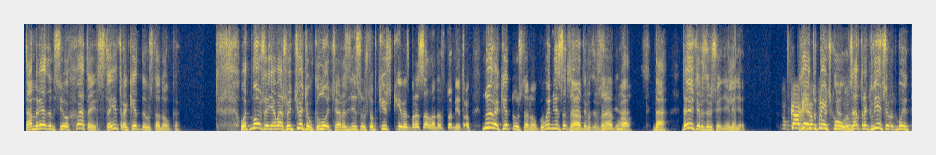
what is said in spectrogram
там рядом с ее хатой стоит ракетная установка. Вот можно я вашу тетю в клочья разнесу, чтобы кишки разбросала на 100 метров. Ну и ракетную установку. Вы мне даете разрешение? Заодно. А? Да. Даете разрешение или нет? Ну как я же эту точку ну... завтра к вечеру будет.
